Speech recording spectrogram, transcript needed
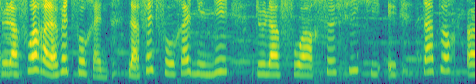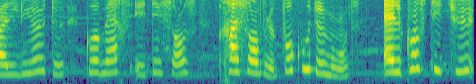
De la foire à la fête foraine. La fête foraine est née de la foire. Ceci qui est d'abord un lieu de commerce et d'échange rassemble beaucoup de monde. Elle constitue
